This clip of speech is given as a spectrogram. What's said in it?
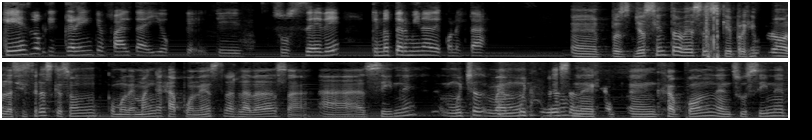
¿qué es lo que creen que falta ahí o que sucede que no termina de conectar? Eh, pues yo siento a veces que, por ejemplo, las historias que son como de manga japonés trasladadas a, cine, muchas, muchas veces en, Japón, en su cine,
